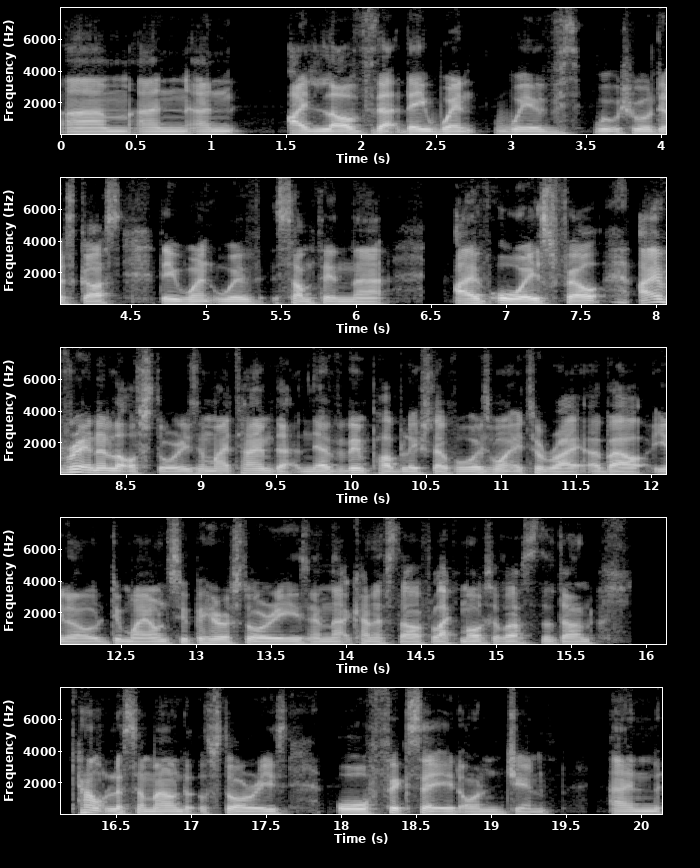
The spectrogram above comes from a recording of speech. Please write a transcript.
um, and and I love that they went with which we'll discuss. They went with something that I've always felt I've written a lot of stories in my time that have never been published. I've always wanted to write about, you know, do my own superhero stories and that kind of stuff, like most of us have done. Countless amount of stories, all fixated on Jinn. And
